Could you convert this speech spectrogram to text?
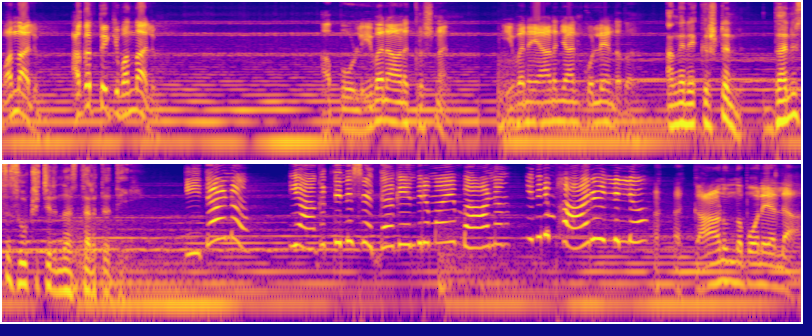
വന്നാലും അകത്തേക്ക് വന്നാലും. അപ്പോൾ ഇവനാണ് കൃഷ്ണൻ. ഇവനെയാണ് ഞാൻ കൊല്ലേണ്ടത്. അങ്ങനെ കൃഷ്ണൻ ധനുസ് സൂക്ഷിച്ചിരുന്ന സ്ഥലത്തെത്തി. ഇതാണോ? യാഗത്തിന്റെ ശ്രദ്ധാകേന്ദ്രമായ ബാണം. ഇതിന് ഭാരമില്ലല്ലോ. കാണുന്ന പോലെയല്ല.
